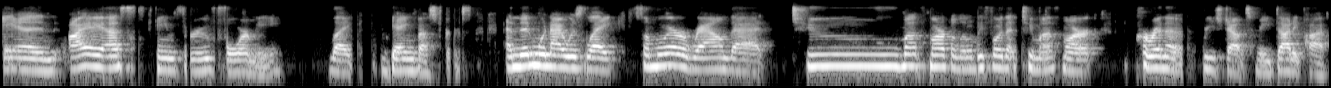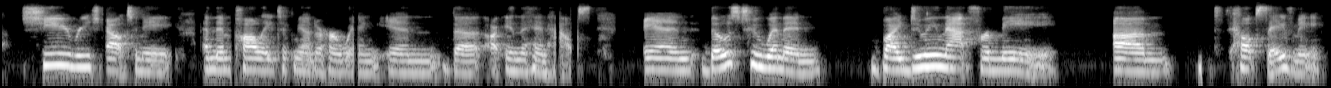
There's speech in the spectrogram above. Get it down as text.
And IAS came through for me like gangbusters. And then when I was like somewhere around that two month mark, a little before that two month mark, Corinna reached out to me, Dottie Pot. She reached out to me, and then Polly took me under her wing in the uh, in the hen house. And those two women, by doing that for me, um, helped save me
